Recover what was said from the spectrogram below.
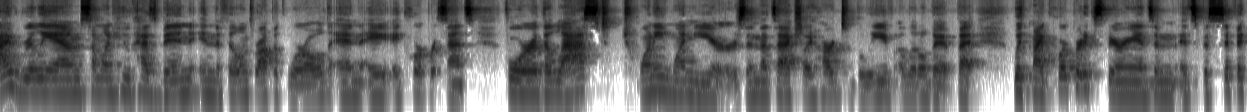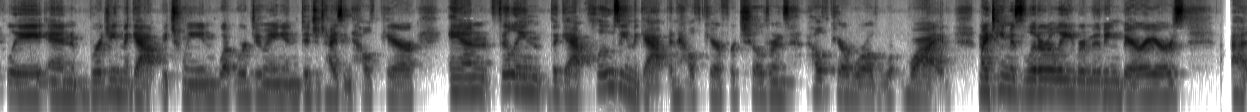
I really am someone who has been in the philanthropic world and a, a corporate sense for the last 21 years. And that's actually hard to believe a little bit. But with my corporate experience and it's specifically in bridging the gap between what we're doing in digitizing healthcare and filling the gap, closing the gap in healthcare for children's healthcare worldwide. My team is literally removing barriers uh,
